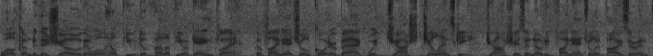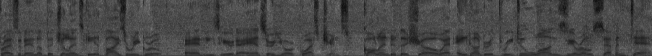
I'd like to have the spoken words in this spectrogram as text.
Welcome to the show that will help you develop your game plan. The Financial Quarterback with Josh Jalinski. Josh is a noted financial advisor and president of the Jalinski Advisory Group, and he's here to answer your questions. Call into the show at 800 321 0710.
